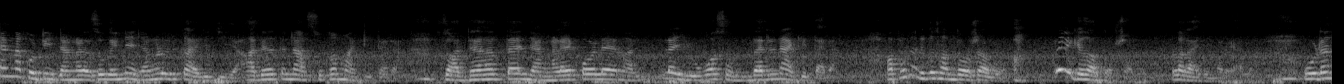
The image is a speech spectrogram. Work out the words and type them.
എന്ന കുട്ടി ഞങ്ങളെ സുകന്യ ഞങ്ങളൊരു കാര്യം ചെയ്യാം. അദ്ദേഹത്തിന്റെ അസുഖം മാറ്റിത്തരാം. സോ അദ്ദേഹത്തെ ഞങ്ങളെപ്പോലെ നല്ല യുവ സുന്ദരനാക്കി തരാം. അപ്പോൾ നിനക്ക് സന്തോഷമാകും അപ്പം എനിക്ക് സന്തോഷമാകും ഉള്ള കാര്യം പറയാമല്ലോ ഉടൻ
